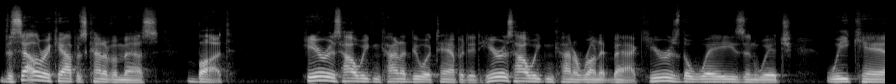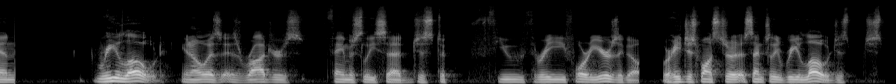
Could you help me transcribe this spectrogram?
The salary cap is kind of a mess, but here is how we can kind of do what Tampa did. Here is how we can kind of run it back. Here is the ways in which we can reload. You know, as as Rodgers famously said just a few, three, four years ago, where he just wants to essentially reload, just just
